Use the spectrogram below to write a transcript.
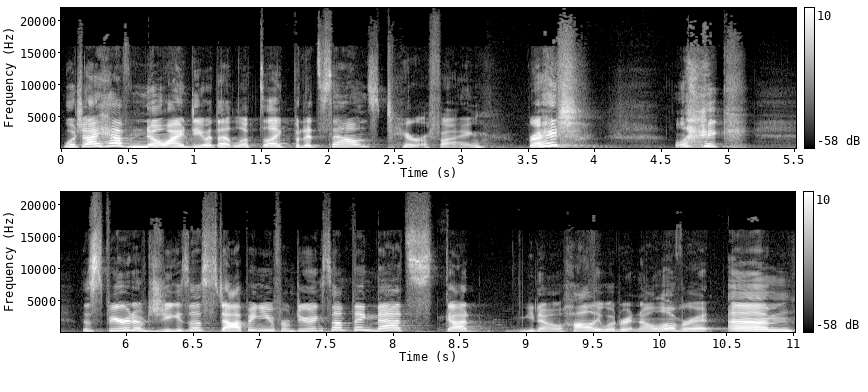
which I have no idea what that looked like, but it sounds terrifying, right? like the Spirit of Jesus stopping you from doing something, that's got, you know, Hollywood written all over it. Um,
